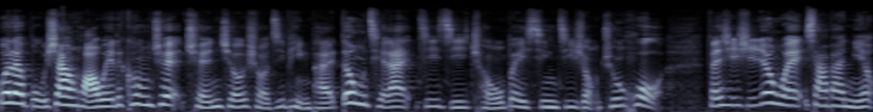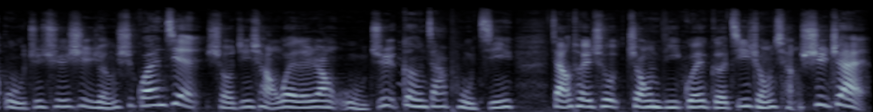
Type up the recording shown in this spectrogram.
为了补上华为的空缺，全球手机品牌动起来，积极筹备新机种出货。分析师认为，下半年五 G 趋势仍是关键。手机厂为了让五 G 更加普及，将推出中低规格机种抢市占，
